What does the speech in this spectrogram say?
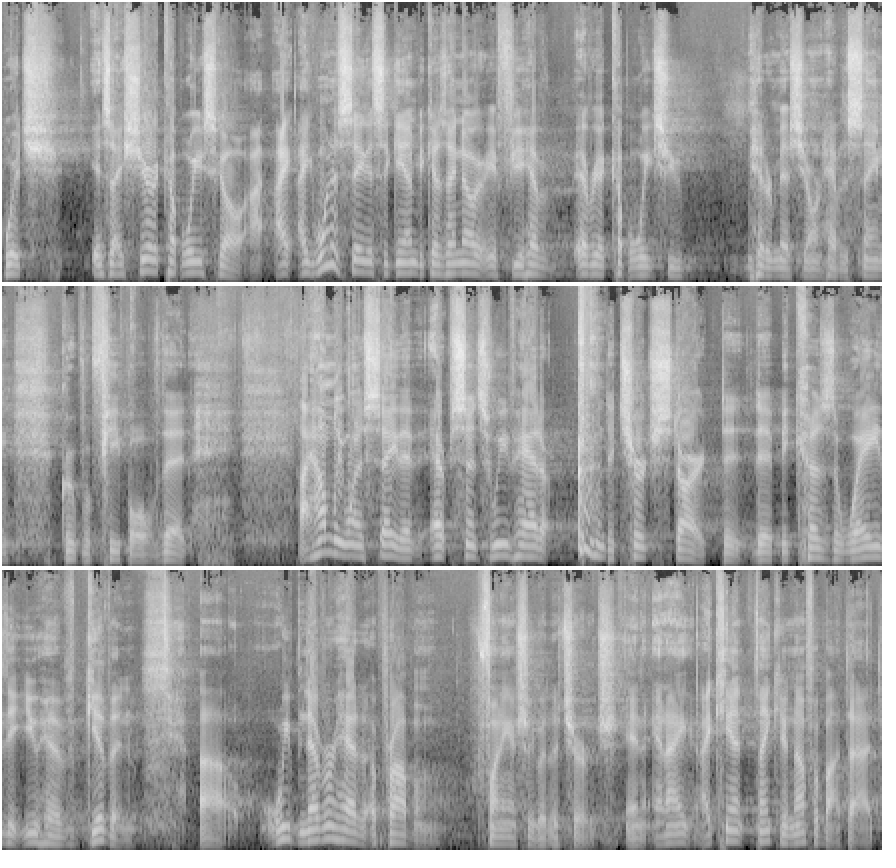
which, as I shared a couple weeks ago, I, I, I want to say this again because I know if you have every couple weeks you hit or miss. You don't have the same group of people that. I humbly want to say that since we've had the church start, that, that, because the way that you have given, uh, we've never had a problem financially with the church. And, and I, I can't thank you enough about that.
